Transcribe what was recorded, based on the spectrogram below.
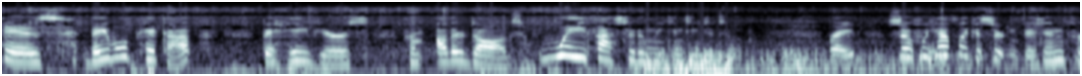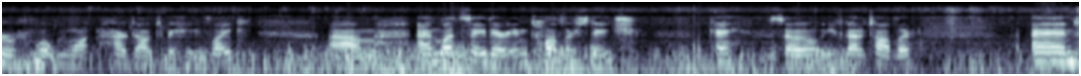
is they will pick up behaviors from other dogs way faster than we can teach it to them. Right? So if we have like a certain vision for what we want our dog to behave like, um, and let's say they're in toddler stage, okay? So you've got a toddler, and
